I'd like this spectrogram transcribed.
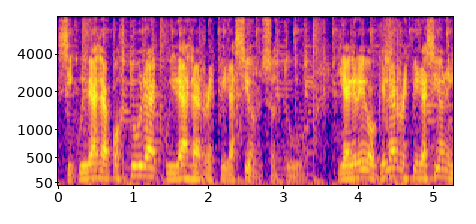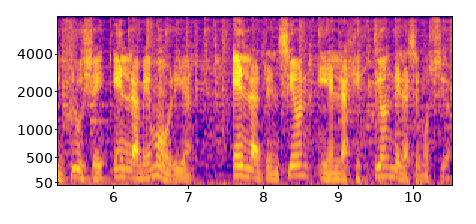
Si cuidas la postura, cuidas la respiración, sostuvo. Y agregó que la respiración influye en la memoria, en la atención y en la gestión de las emociones.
